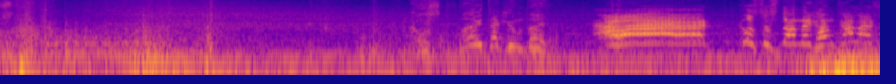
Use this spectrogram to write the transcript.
スト,ゴーストバイタ軍配ゴーストスナメカンカマシ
